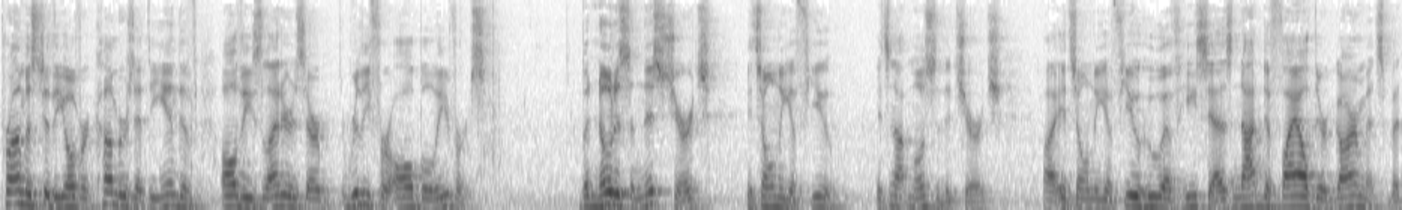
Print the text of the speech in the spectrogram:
promised to the overcomers at the end of all these letters are really for all believers. But notice in this church, it's only a few. It's not most of the church. Uh, it's only a few who have, he says, not defiled their garments, but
